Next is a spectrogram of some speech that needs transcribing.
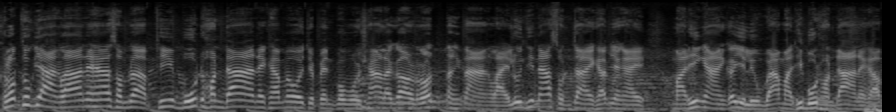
ครบทุกอย่างแล้วนะฮะสำหรับที่บูธ Honda นะครับไม่ว่าจะเป็นโปรโมชั่นแล้วก็รถต่างๆ หลายรุ่นที่น่าสนใจครับยังไงมาที่งานก็อย่าลืมแวะมาที่บูธ Honda นะครับ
